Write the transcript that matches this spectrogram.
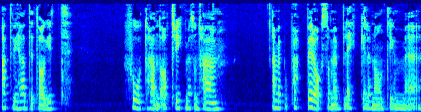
Att vi hade tagit fotohandavtryck med sånt här, ja men på papper också med bläck eller någonting med,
